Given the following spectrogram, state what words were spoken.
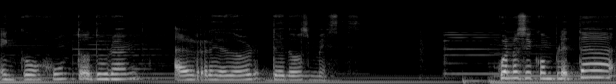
en conjunto duran alrededor de dos meses. Cuando se completa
